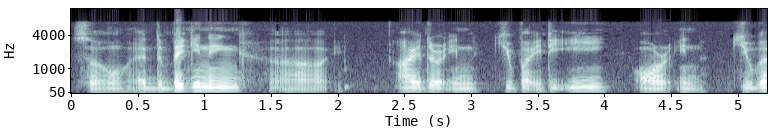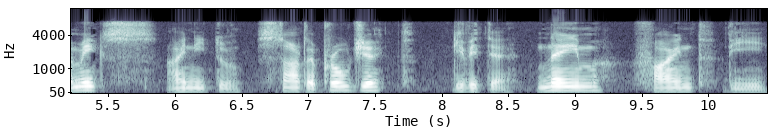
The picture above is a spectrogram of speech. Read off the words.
So at the beginning uh, either in CubeIDE or in CubeMX. I need to start a project, give it a name, find the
